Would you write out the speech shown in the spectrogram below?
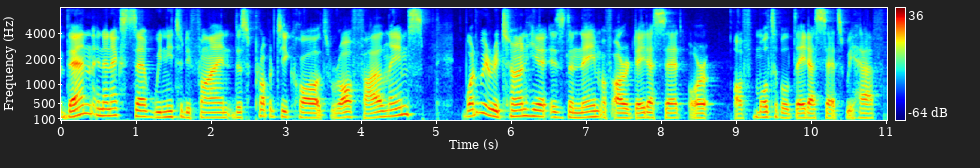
then in the next step, we need to define this property called raw file names. What we return here is the name of our data set or of multiple data sets we have.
